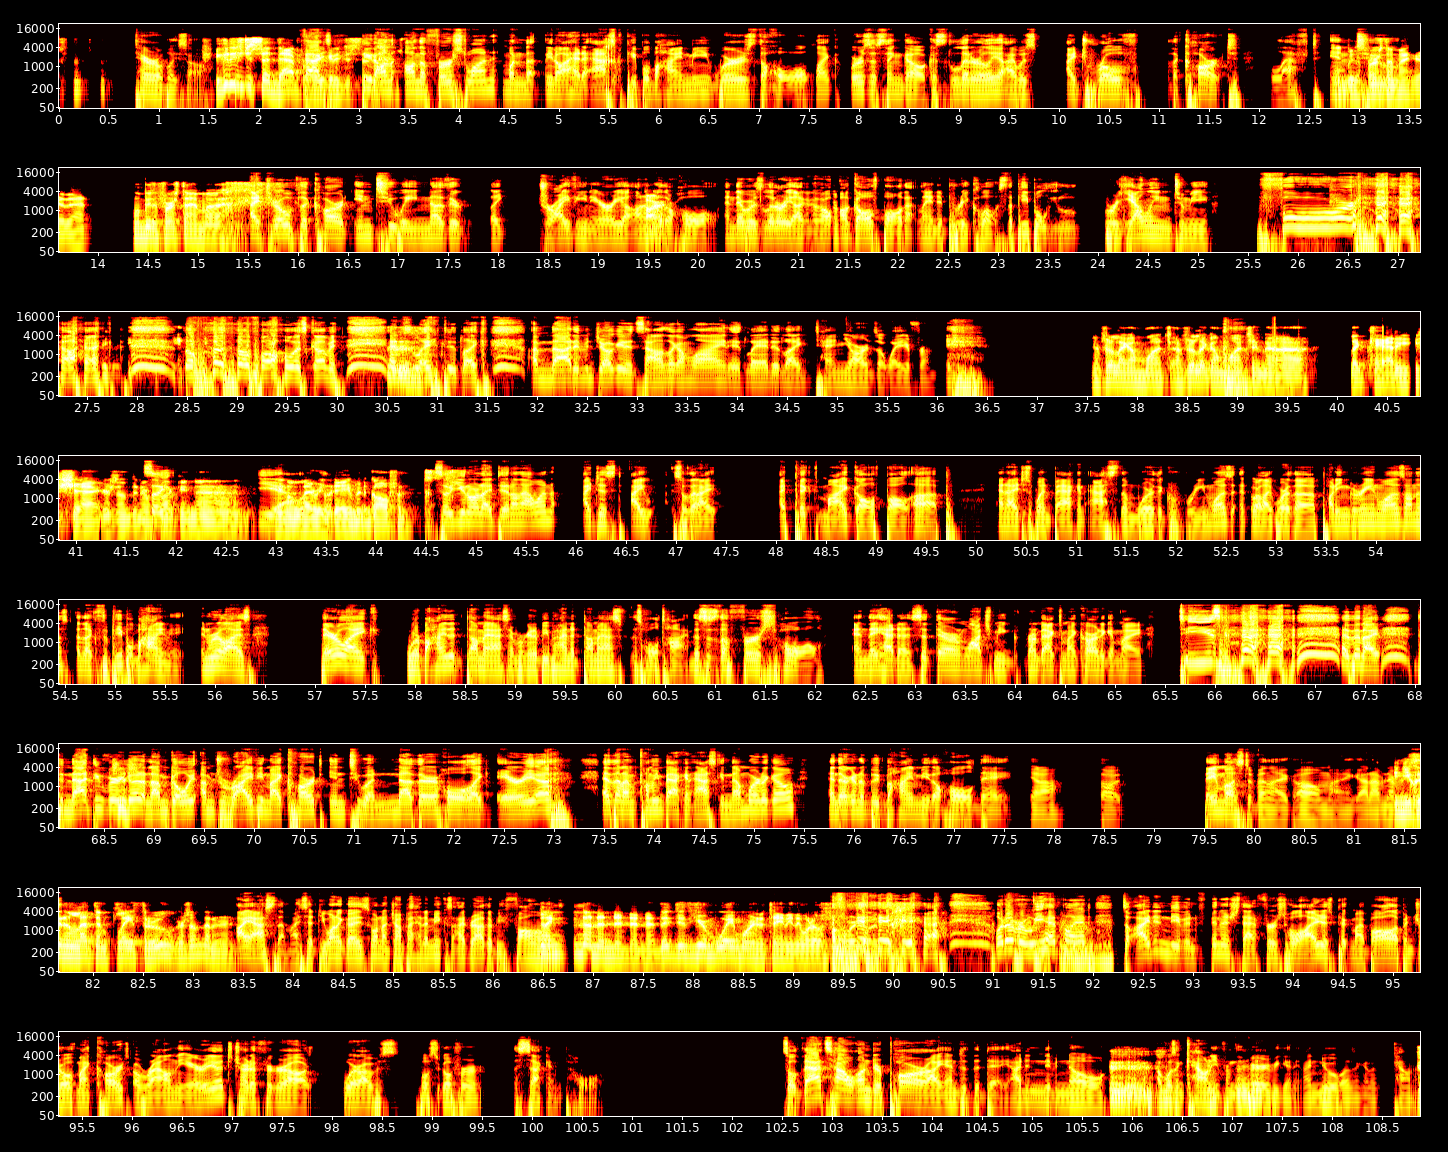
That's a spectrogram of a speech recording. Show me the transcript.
Terribly so. You could have just said that, In bro. you fact, could have just said dude, on that. on the first one, when the, you know I had to ask people behind me, "Where's the hole? Like, where's this thing go?" Because literally, I was I drove the cart left Won't into be the first time I hear that. Won't be the first time. Uh, I drove the cart into another like driving area on Cart? another hole, and there was literally like a, a golf ball that landed pretty close. The people were yelling to me, "Four!" the, the ball was coming, and it landed like I'm not even joking. It sounds like I'm lying. It landed like ten yards away from me. I feel like I'm watching. I feel like I'm watching uh, like Caddyshack or something, or So- fucking uh, you Yeah. know Larry David golfing. So you know what I did on that one? I just I so then I I picked my golf ball up and I just went back and asked them where the green was eh, or like where the putting green was on this and like the people behind me and realized they're like we're behind a dumbass and we're to be behind a dumbass this whole time. This is the first hole and they had to sit there and watch me run back to my car to get my tees and then I did not do very good and I'm going I'm driving my cart into another whole like area and then I'm coming back and asking them where to go, and they're gonna be behind me the whole day, you know. So they must have been like, "Oh my god, I've never." And you couldn't let them play through or something, or I asked them. I said, "Do you want to guys want to jump ahead of me? Because I'd rather be following." like no, no, no, no, no. You're way more entertaining than whatever the fuck we're doing. yeah, whatever we had planned. So I didn't even finish that first hole. I just picked my ball up and drove my cart around the area to try to figure out where I was supposed to go for the second hole. So that's how under par I ended the day. I didn't even know. I wasn't counting from the very beginning. I knew it wasn't going to count.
